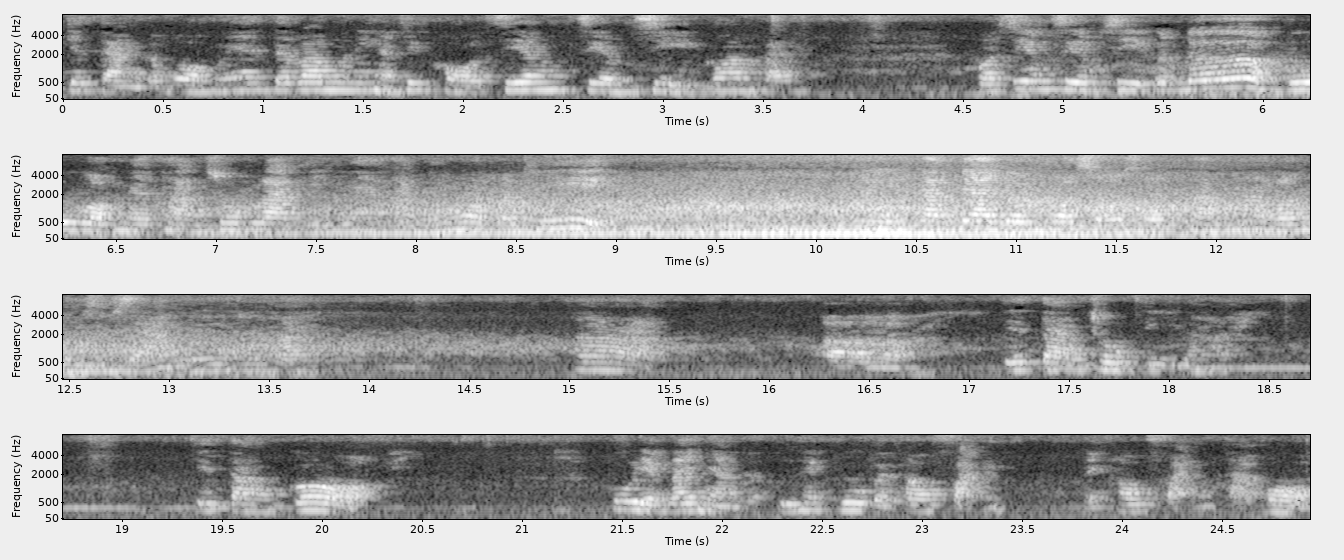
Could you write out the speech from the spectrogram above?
เจะต่างก็บอกแม่แต่ว่ามื้อนี้หาที่ขอเสี่ยงเสี่ยมสี่ก้อนไปขอเสี่ยงเสี่ยมสี่ก็เด้อปูบอกแนวทางโชคลาภอีกแน่ค่ะในงวดวันที่หนึ่งกันยายนพศสองพันห้าร้อยหกสิบสามนี้นะคะถ้าเอ่อเจ๊ต่างโชคดีนะคะเจ๊ตังก็ผู้อยากได้อย่างก็คือให้ผู้ไปเข้าฝันไปเข้าฝันค่ะบอก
